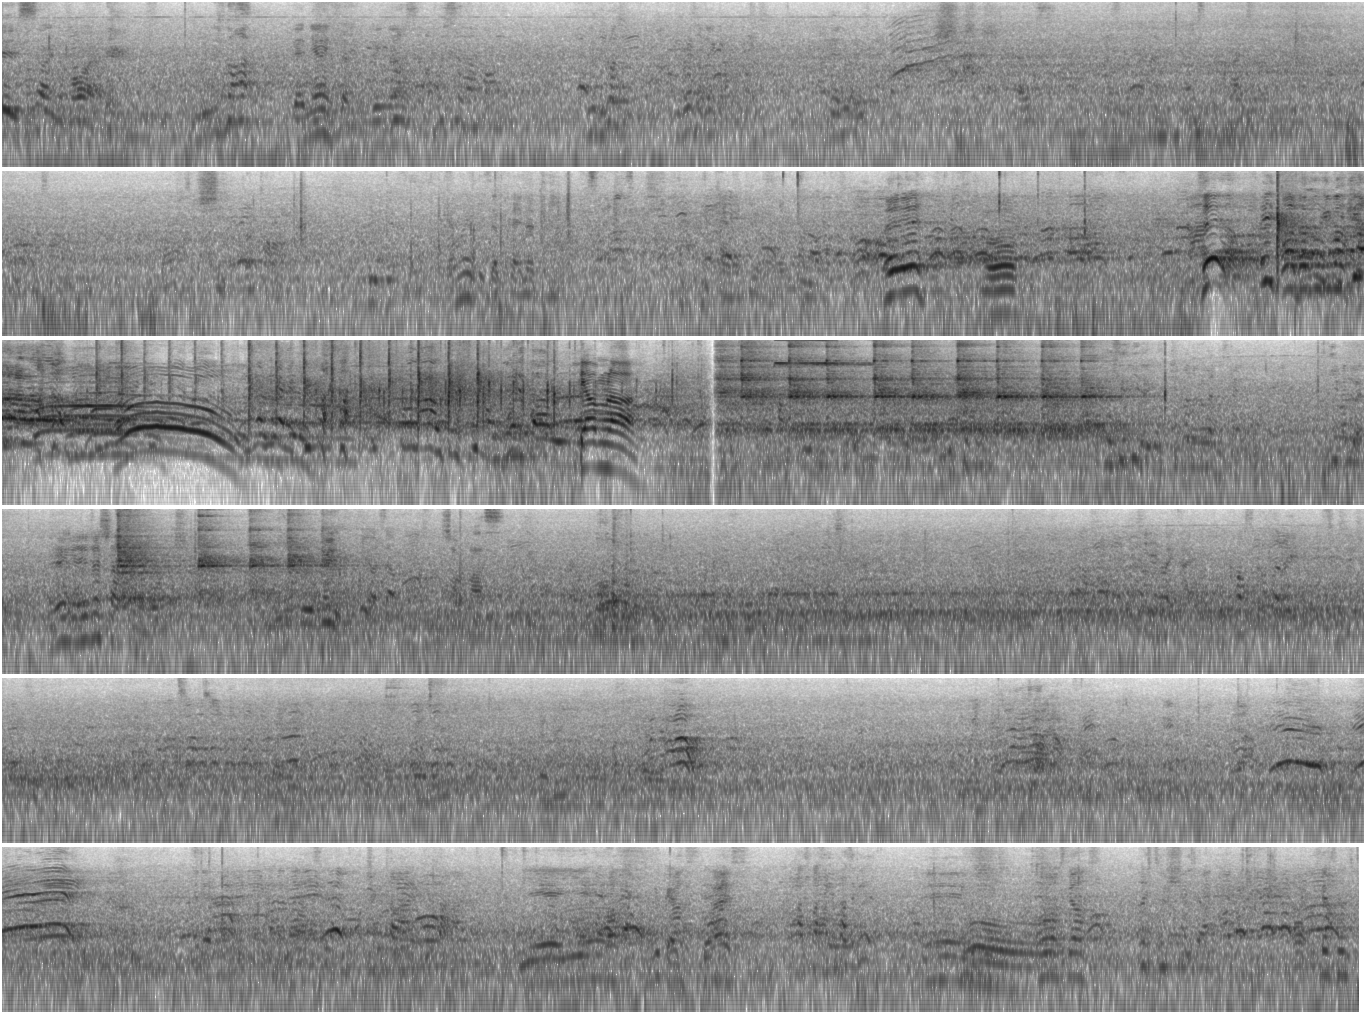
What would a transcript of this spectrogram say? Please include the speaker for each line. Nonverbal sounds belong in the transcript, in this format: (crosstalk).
Speaker 1: He's starting the fire.
Speaker 2: He's not.
Speaker 3: Daniel is a bringer.
Speaker 1: Nice
Speaker 3: to shoot. Alright, kisses.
